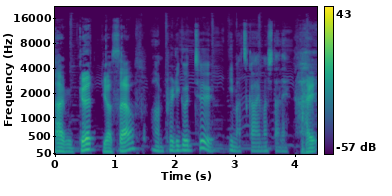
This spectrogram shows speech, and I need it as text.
I'm good. Yourself? I'm pretty good too. 今使いましたね。はい。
